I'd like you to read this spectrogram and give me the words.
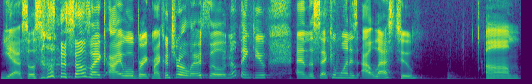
yeah, so it sounds like I will break my controller. So no, thank you. And the second one is Outlast Two. Um,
